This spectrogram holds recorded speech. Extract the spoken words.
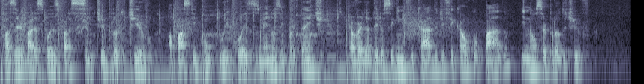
Fazer várias coisas para se sentir produtivo, ao passo que conclui coisas menos importantes, é o verdadeiro significado de ficar ocupado e não ser produtivo.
